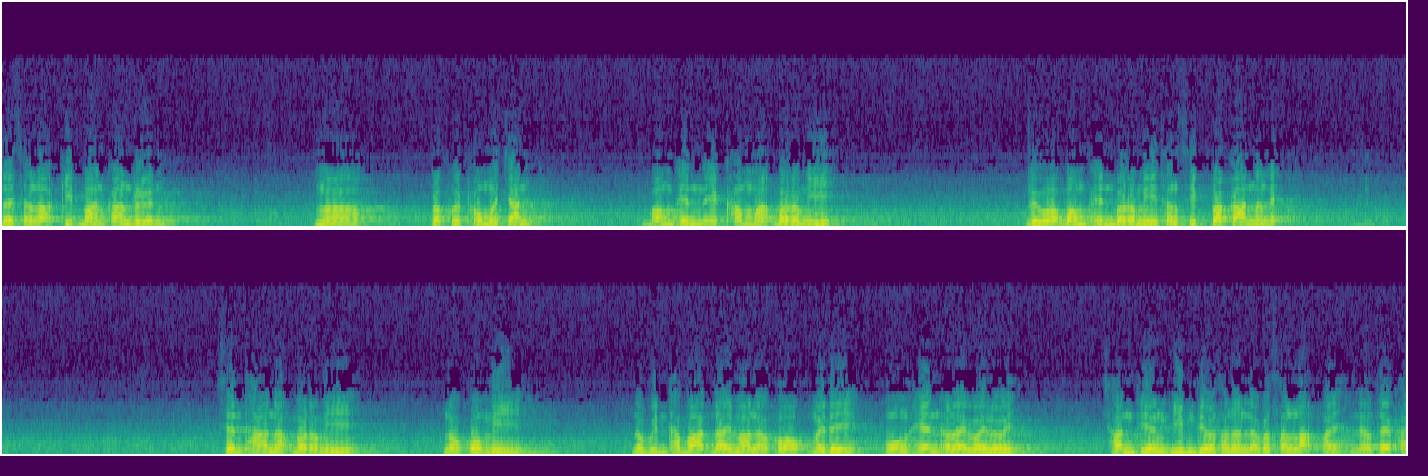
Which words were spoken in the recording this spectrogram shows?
ได้สละกิจบ้านการเรือน มาประพฤติพรหมจรรย์บำเพ็ญเอกขมมะบารมี หรือว่าบำเพ็ญบารมีทั้งสิบประการนั่นแหละเช่นทานะบารมีเราก็มีเราบินทบาทได้มาแล้วก็ไม่ได้หวงแหนอะไรไว้เลย ฉันเพียงอิ่มเดียวเท่านั้นแล้วก็สละไป แล้วแต่ใคร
